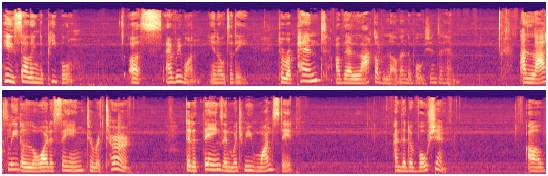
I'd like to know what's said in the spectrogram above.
He's telling the people us, everyone, you know, today, to repent of their lack of love and devotion to Him. And lastly, the Lord is saying to return to the things in which we once did and the devotion of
